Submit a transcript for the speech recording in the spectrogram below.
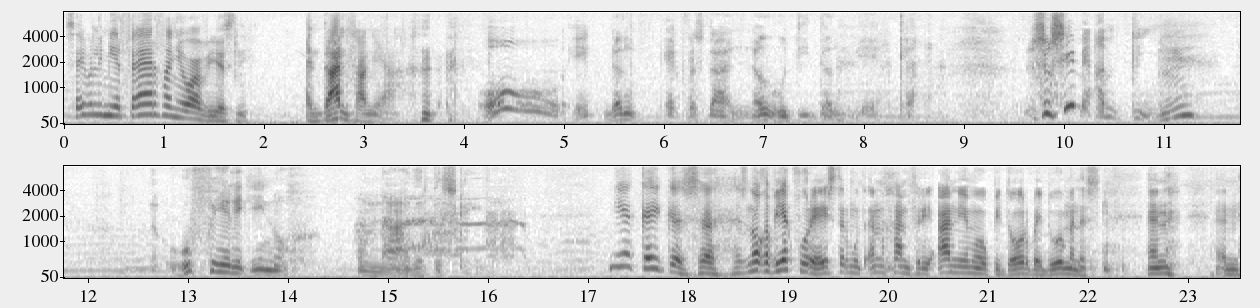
Sy wil nie meer ver van jou af wees nie. En dan vang jy haar. O, oh, ek dink ek verstaan nou hoe die ding werk. So sê my ampie, Hm? hoe ver het jy nog om nader te skuif? Nee, kyk eens, uh, is nog 'n week voor Hester moet ingaan vir die aanneme op die dorp by Dominus. En en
